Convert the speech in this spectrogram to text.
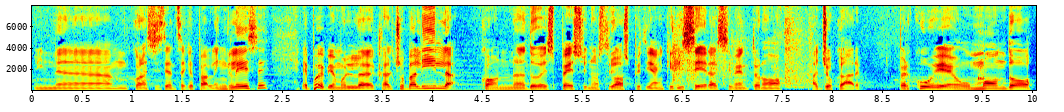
in, eh, con assistenza che parla inglese e poi abbiamo il calciobalilla con, dove spesso i nostri ospiti anche di sera si mettono a giocare. Per cui è un mondo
